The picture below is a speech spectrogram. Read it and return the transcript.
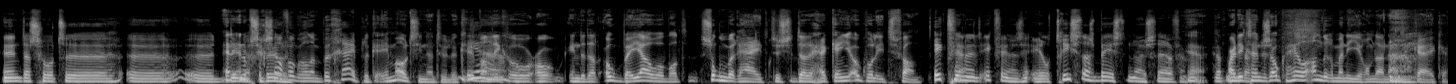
En dat soort uh, uh, dingen En, en op zichzelf ook wel een begrijpelijke emotie natuurlijk. Ja. Want ik hoor ook, inderdaad ook bij jou wel wat somberheid. Dus daar herken je ook wel iets van. Ik vind, Ja. het, ik vind het heel triest als beesten uitsterven. Ja. Dat- Maar dit dat- zijn dus ook heel andere manieren om daarnaar te kijken.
